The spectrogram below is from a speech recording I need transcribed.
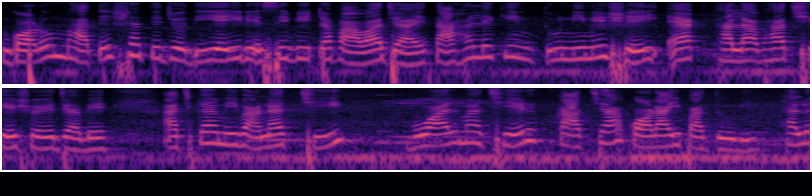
গরম ভাতের সাথে যদি এই রেসিপিটা পাওয়া যায়, তাহলে কিন্তু নিমেষেই এক থালা ভাত শেষ হয়ে যাবে। আজকে আমি বানাচ্ছি বোয়াল মাছের কাঁচা কড়াই পাতুরি। Hello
